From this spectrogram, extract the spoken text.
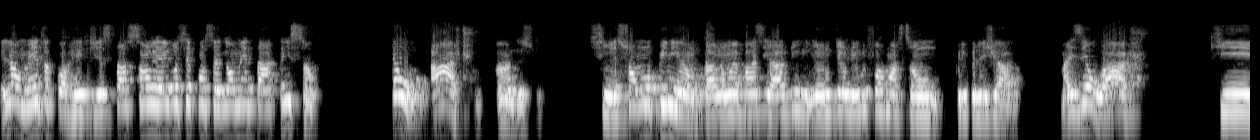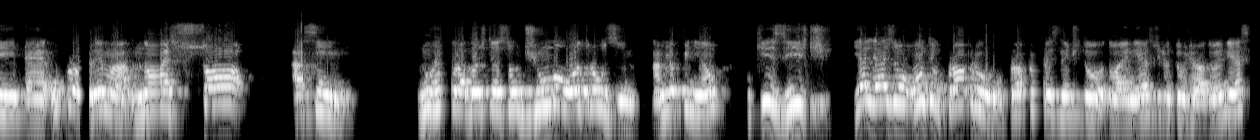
ele aumenta a corrente de excitação e aí você consegue aumentar a tensão. Eu acho, Anderson, sim, é só uma opinião, tá? Não é baseado em. Eu não tenho nenhuma informação privilegiada. Mas eu acho que é, o problema não é só, assim, no regulador de tensão de uma ou outra usina. Na minha opinião, o que existe e, aliás, ontem o próprio, o próprio presidente do, do ONS, diretor-geral do ONS,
